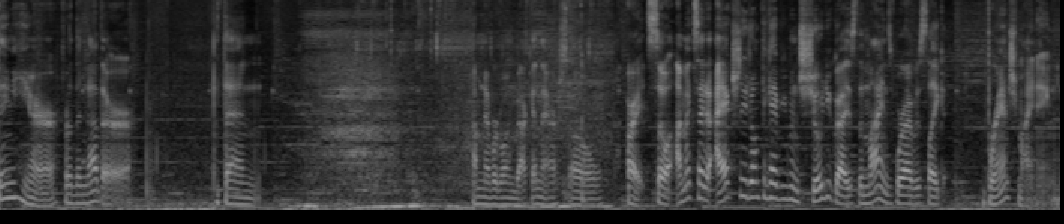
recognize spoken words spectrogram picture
thing here for the nether. But then I'm never going back in there, so. All right, so I'm excited. I actually don't think I've even showed you guys the mines where I was like branch mining.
